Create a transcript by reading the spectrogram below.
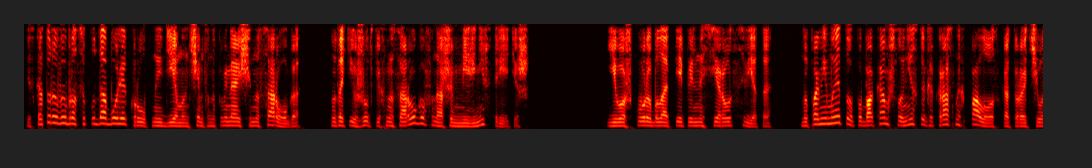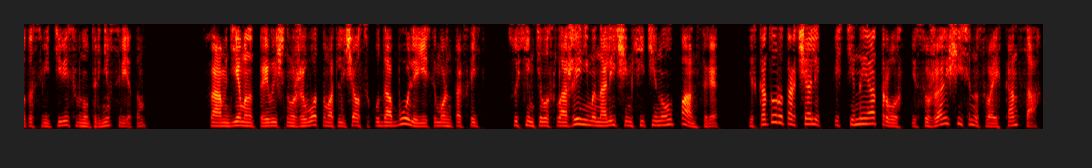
из которой выбрался куда более крупный демон, чем-то напоминающий носорога, но таких жутких носорогов в нашем мире не встретишь. Его шкура была пепельно-серого цвета, но помимо этого по бокам шло несколько красных полос, которые от чего-то светились внутренним светом. Сам демон от привычного животного отличался куда более, если можно так сказать, сухим телосложением и наличием хитинового панциря, из которого торчали костяные отростки, сужающиеся на своих концах.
